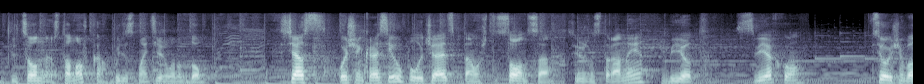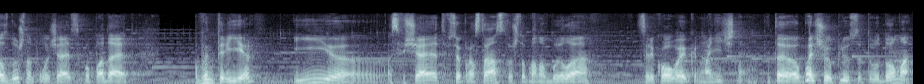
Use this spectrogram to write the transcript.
Вентиляционная установка будет смонтирована в дом. Сейчас очень красиво получается, потому что солнце с южной стороны бьет сверху. Все очень воздушно получается, попадает в интерьер и э, освещает все пространство, чтобы оно было целиковое и гармоничное. Это большой плюс этого дома.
